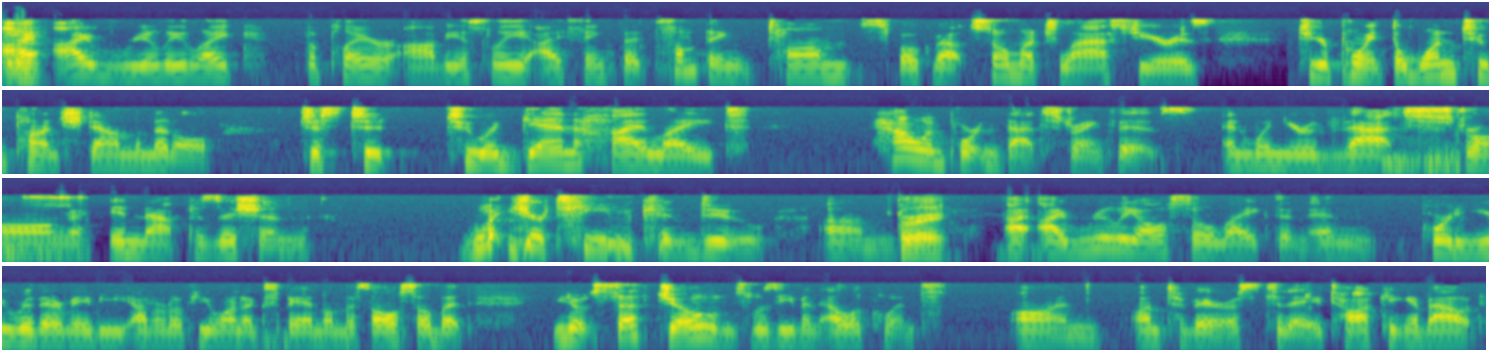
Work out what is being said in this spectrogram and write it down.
Yeah. I, I really like the player. Obviously, I think that something Tom spoke about so much last year is, to your point, the one-two punch down the middle, just to to again highlight how important that strength is, and when you're that strong in that position, what your team can do. Um, Right. I, I really also liked, and, and Porty, you were there. Maybe I don't know if you want to expand on this also, but you know, Seth Jones was even eloquent on on Tavares today, talking about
